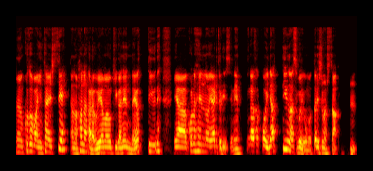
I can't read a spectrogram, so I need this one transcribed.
うん、言葉に対して、あの、花から敬う気がねえんだよっていうね、いやこの辺のやりとりですよね、がかっこいいなっていうのはすごい思ったりしました。うん。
